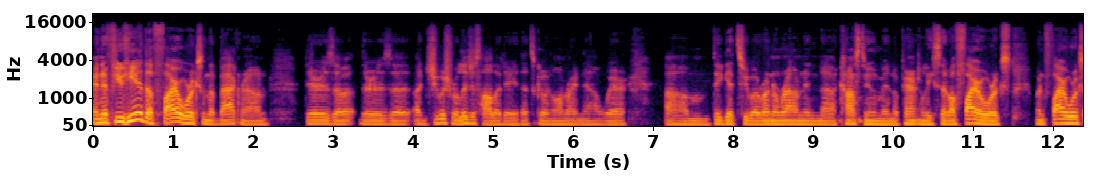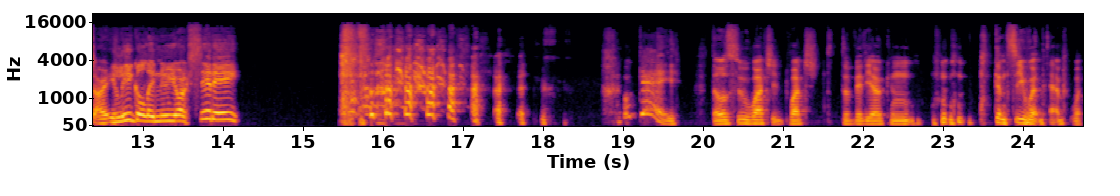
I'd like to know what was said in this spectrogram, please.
and if you hear the fireworks in the background there is a there is a, a jewish religious holiday that's going on right now where um, they get to uh, run around in uh, costume and apparently set off fireworks when fireworks are illegal in New York City. okay, those who watch it watch the video can can see what happened with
